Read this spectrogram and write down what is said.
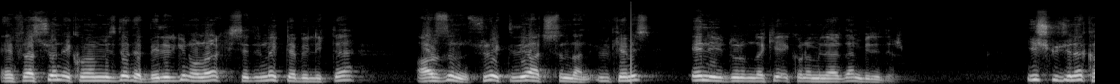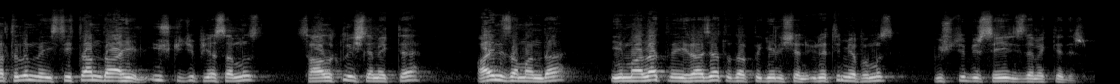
enflasyon ekonomimizde de belirgin olarak hissedilmekle birlikte arzın sürekliliği açısından ülkemiz en iyi durumdaki ekonomilerden biridir. İş gücüne katılım ve istihdam dahil iş gücü piyasamız sağlıklı işlemekte, aynı zamanda imalat ve ihracat odaklı gelişen üretim yapımız güçlü bir seyir izlemektedir.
